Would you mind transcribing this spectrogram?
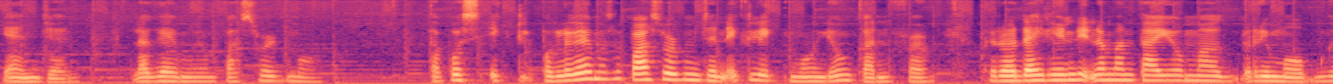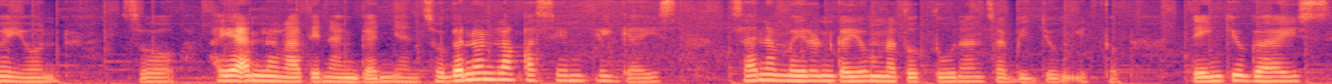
Yan dyan. Lagay mo yung password mo. Tapos, paglagay mo sa password mo dyan, i-click mo yung confirm. Pero dahil hindi naman tayo mag-remove ngayon, so, hayaan lang natin ang ganyan. So, ganun lang kasimple guys. Sana mayroon kayong natutunan sa video ito. Thank you guys.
